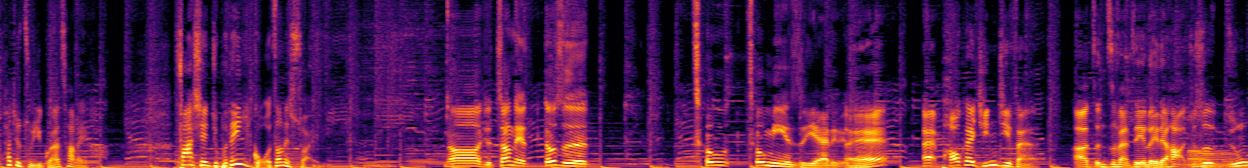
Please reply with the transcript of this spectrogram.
他就注意观察了一下，发现就不得一个长得帅的，哦，就长得都是丑丑名日眼的，哎哎，抛开经济犯啊、政治犯这一类的哈，就是这种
